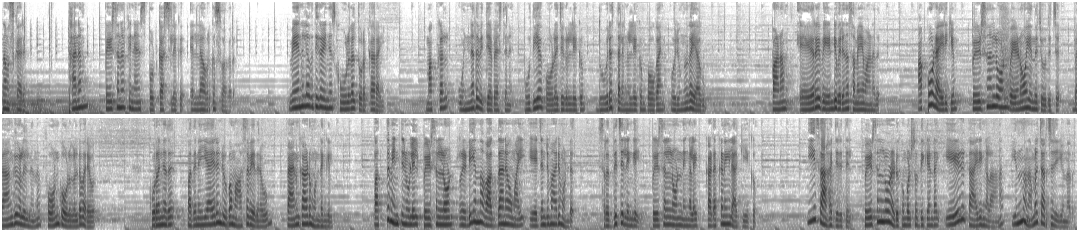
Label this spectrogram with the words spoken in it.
നമസ്കാരം. ധനം personal finance പോഡ്കാസ്റ്റിലേക്ക് എല്ലാവർക്കും സ്വാഗതം. വേനലവധി കഴിഞ്ഞ് സ്കൂളുകൾ തുറക്കാറായി. മക്കൾ ഉന്നത വിദ്യാഭ്യാസത്തിന് പുതിയ കോളേജുകളിലേക്കും ദൂരസ്ഥലങ്ങളിലേക്കും പോകാൻ ഒരുങ്ങുകയാകും. പണം ഏറെ വേണ്ടി വരുന്ന സമയമാണിത്. അപ്പോഴായിരിക്കും പേഴ്സണൽ ലോൺ വേണോ എന്ന് ചോദിച്ച് ബാങ്കുകളിൽ നിന്ന് ഫോൺ കോളുകളുടെ വരവ്. കുറഞ്ഞത് പതിനയ്യായിരം രൂപ മാസവേതനവും പാൻ കാർഡും ഉണ്ടെങ്കിൽ പത്ത് മിനിറ്റിനുള്ളിൽ പേഴ്സണൽ ലോൺ റെഡി എന്ന വാഗ്ദാനവുമായി ഏജന്റുമാരുമുണ്ട്. ശ്രദ്ധിച്ചില്ലെങ്കിൽ പേഴ്സണൽ ലോൺ നിങ്ങളെ കടക്കണിയിലാക്കിയേക്കും. ഈ സാഹചര്യത്തിൽ പേഴ്സണൽ ലോൺ എടുക്കുമ്പോൾ ശ്രദ്ധിക്കേണ്ട ഏഴ് കാര്യങ്ങളാണ് ഇന്ന് നമ്മൾ ചർച്ച ചെയ്യുന്നത്.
